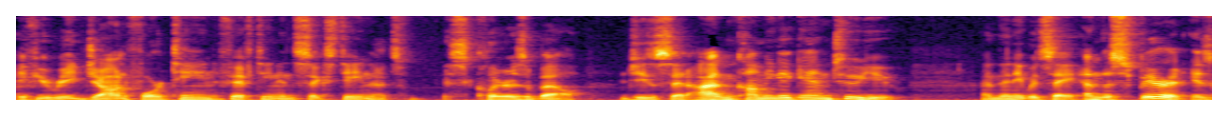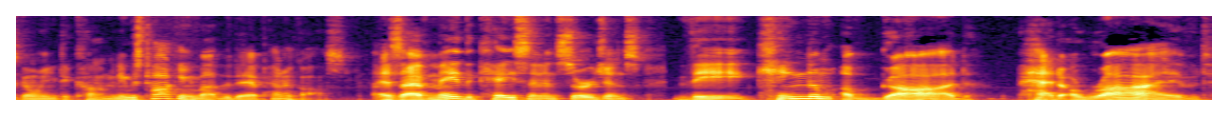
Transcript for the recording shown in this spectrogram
If you read John 14, 15, and 16, that's as clear as a bell. Jesus said, I'm coming again to you. And then he would say, and the Spirit is going to come. And he was talking about the day of Pentecost. As I've made the case in Insurgence, the kingdom of God had arrived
